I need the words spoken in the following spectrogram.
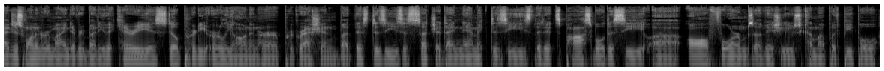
I just wanted to remind everybody that Carrie is still pretty early on in her progression, but this disease is such a dynamic disease that it's possible to see uh, all forms of issues come up with people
